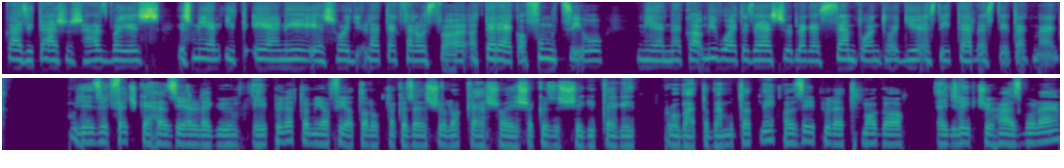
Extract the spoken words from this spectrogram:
kvázi társasházba, és, és milyen itt élni, és hogy lettek felosztva a terek, a funkciók, mi, ennek a, mi volt az elsődleges szempont, hogy ezt így terveztétek meg? Ugye ez egy fecskeház jellegű épület, ami a fiataloknak az első lakása és a közösségi terét próbálta bemutatni. Az épület maga egy lépcsőházból áll,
